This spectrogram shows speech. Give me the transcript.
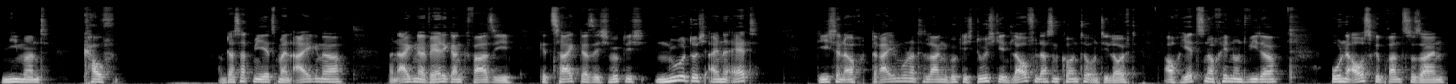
niemand kaufen. Und das hat mir jetzt mein eigener, mein eigener Werdegang quasi gezeigt, dass ich wirklich nur durch eine Ad, die ich dann auch drei Monate lang wirklich durchgehend laufen lassen konnte und die läuft auch jetzt noch hin und wieder, ohne ausgebrannt zu sein,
